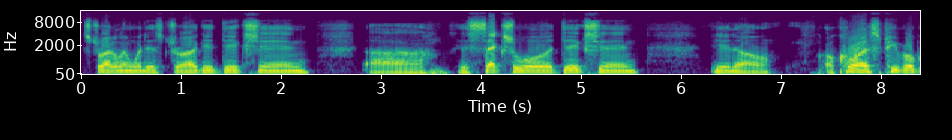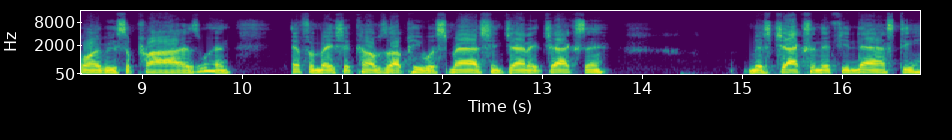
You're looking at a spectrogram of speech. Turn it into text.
struggling with his drug addiction, uh, his sexual addiction. You know, of course, people are going to be surprised when information comes up he was smashing Janet Jackson. Miss Jackson, if you're nasty,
